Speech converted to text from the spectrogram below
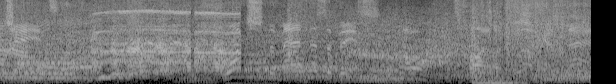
chance. Watch the madness of this. It's violent. She goes.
